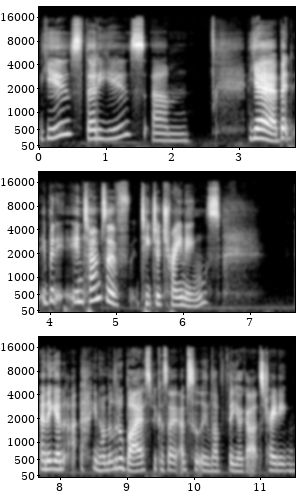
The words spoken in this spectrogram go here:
years, 30 years. Um, yeah, but but in terms of teacher trainings, and again, you know, I'm a little biased because I absolutely love the yoga arts training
